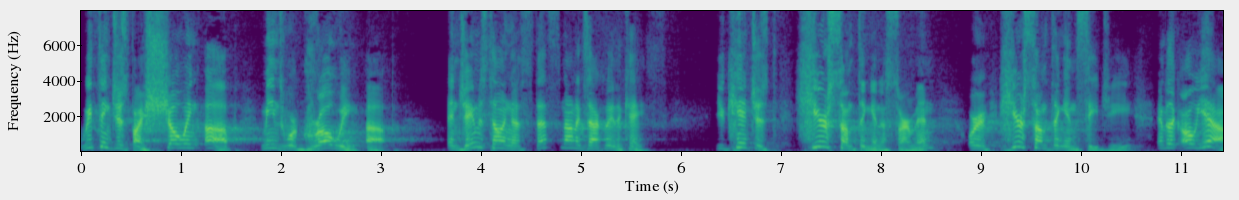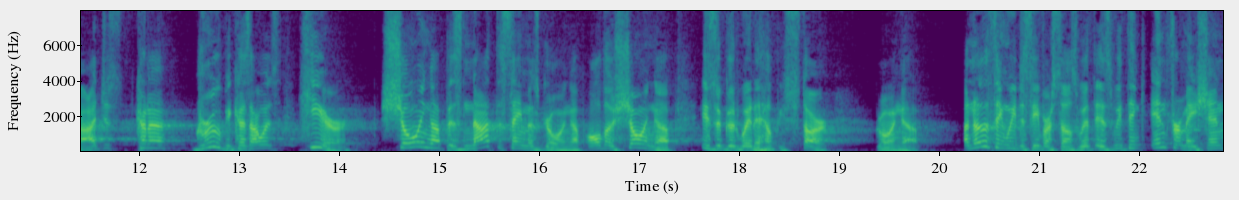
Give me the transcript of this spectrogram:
We think just by showing up means we're growing up. And James is telling us that's not exactly the case. You can't just hear something in a sermon or hear something in CG and be like, oh, yeah, I just kind of grew because I was here. Showing up is not the same as growing up, although showing up is a good way to help you start growing up. Another thing we deceive ourselves with is we think information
